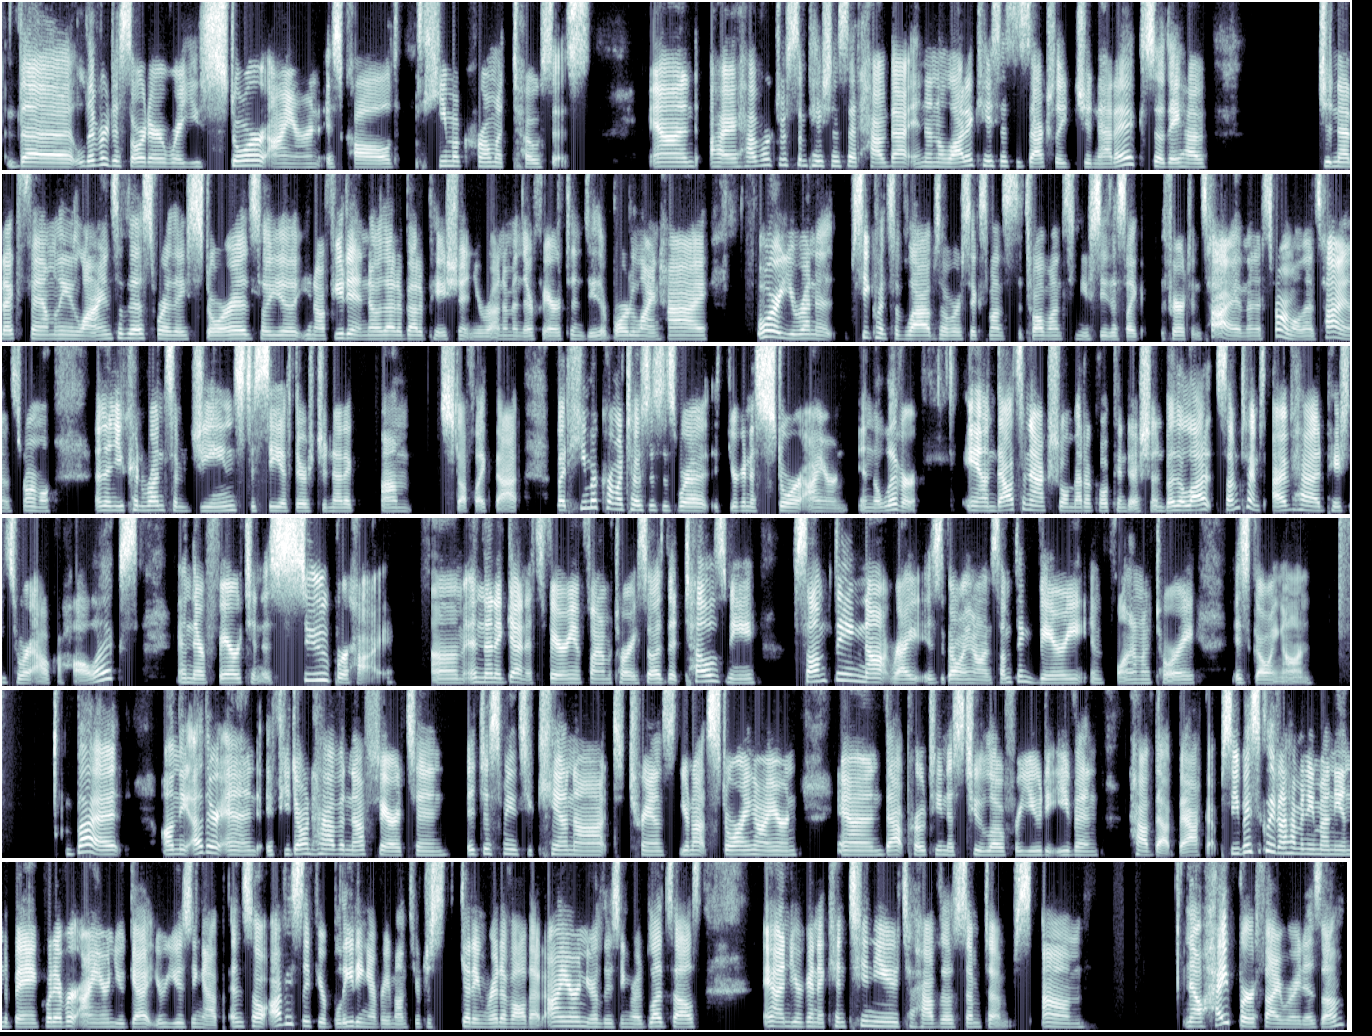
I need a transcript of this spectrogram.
the liver disorder where you store iron is called hemochromatosis. And I have worked with some patients that have that. And in a lot of cases, it's actually genetic. So they have genetic family lines of this where they store it. So you, you know, if you didn't know that about a patient, you run them and their ferritin's either borderline high or you run a sequence of labs over six months to 12 months and you see this like ferritin's high and then it's normal, and it's high and it's normal. And then you can run some genes to see if there's genetic um, stuff like that. But hemochromatosis is where you're going to store iron in the liver and that's an actual medical condition but a lot sometimes i've had patients who are alcoholics and their ferritin is super high um, and then again it's very inflammatory so as it tells me something not right is going on something very inflammatory is going on but on the other end if you don't have enough ferritin it just means you cannot trans you're not storing iron and that protein is too low for you to even have that backup. So you basically don't have any money in the bank. Whatever iron you get, you're using up. And so obviously, if you're bleeding every month, you're just getting rid of all that iron, you're losing red blood cells, and you're going to continue to have those symptoms. Um, now, hyperthyroidism,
